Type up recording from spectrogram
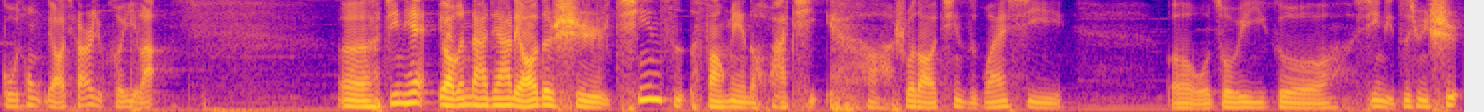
沟通聊天就可以了。呃，今天要跟大家聊的是亲子方面的话题啊。说到亲子关系，呃，我作为一个心理咨询师，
